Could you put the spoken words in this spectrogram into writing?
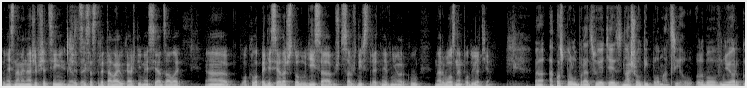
To neznamená, že všetci, všetci sa stretávajú každý mesiac, ale okolo 50 až 100 ľudí sa, sa vždy stretne v New Yorku na rôzne podujatia. Ako spolupracujete s našou diplomáciou? Lebo v New Yorku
